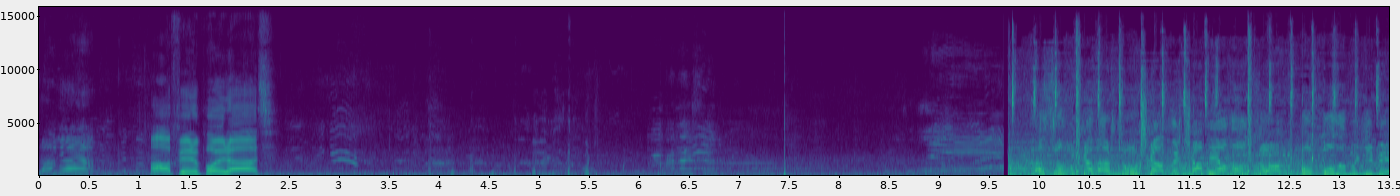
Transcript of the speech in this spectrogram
Bravo. Aferin Poyraz. Nasıl bu kadar soğukkanlı Çabi Alonso Buzdolabı gibi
